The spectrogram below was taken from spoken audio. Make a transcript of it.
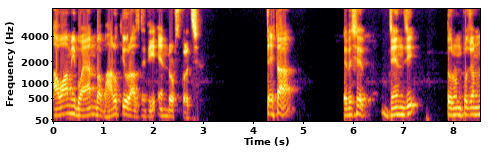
আওয়ামী বয়ান বা ভারতীয় রাজনীতি এন্ডোর্স করেছে। এটা এদেশের জেনজি তরুণ প্রজন্ম,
